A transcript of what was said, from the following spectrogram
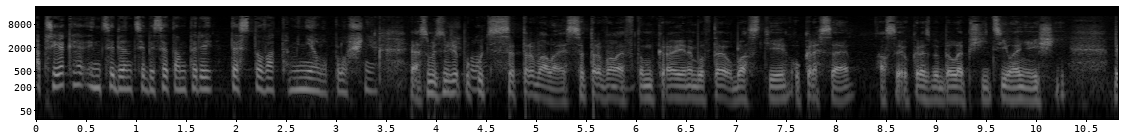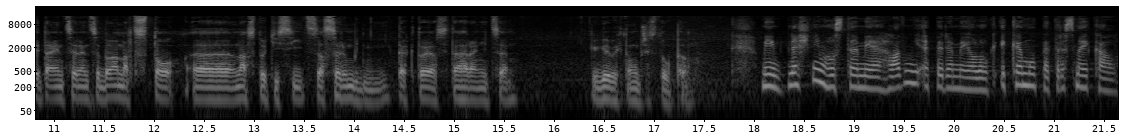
A při jaké incidenci by se tam tedy testovat mělo plošně? Já si myslím, že pokud se trvalé, se trvalé v tom kraji nebo v té oblasti, okrese, asi okres by byl lepší, cílenější, by ta incidence byla nad 100, eh, na 100 tisíc za 7 dní, tak to je asi ta hranice, kdybych k tomu přistoupil. Mým dnešním hostem je hlavní epidemiolog IKEMu Petr Smejkal.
